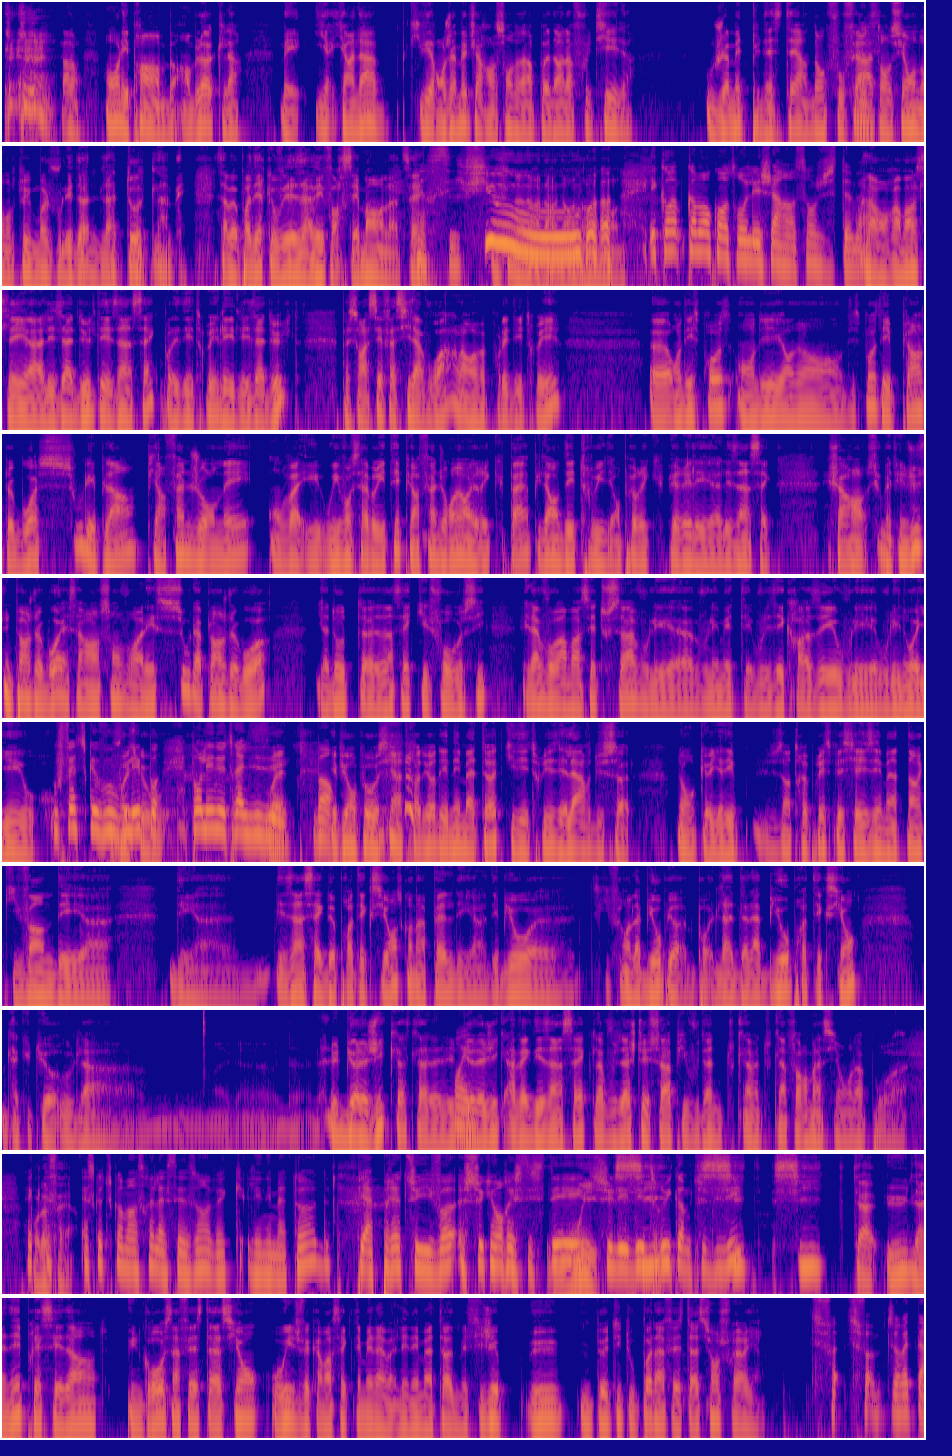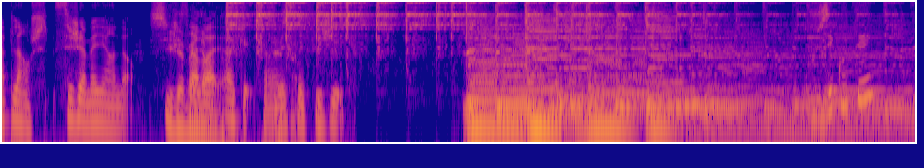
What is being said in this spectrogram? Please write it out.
Pardon, on les prend en, bloc, là, mais il y, en a qui verront jamais de charançon dans, dans leur fruitier, là, ou jamais de punaise. Donc, il faut faire attention non plus. Moi, je vous les donne là toutes, là, mais ça ne veut pas dire que vous les avez forcément, là, Merci. Phew! Non, non, non, non, Et comment on contrôle les charançons, justement? Alors, on ramasse les, euh, les adultes et les insectes pour les détruire, les, les adultes, parce qu'ils sont assez faciles à voir, là, pour les détruire. Euh, on, dispose, on, dispose des planches de bois sous les plantes, puis en fin de journée, on va, où ils vont s'abriter, puis en fin de journée, on les récupère, puis là, on détruit, on peut récupérer les, insectes. si vous mettez juste une planche de bois, les charançons vont aller sous la planche de bois. Il y a d'autres euh, insectes qu'il faut aussi. Et là, vous ramassez tout ça, vous les, euh, vous les mettez, vous les écrasez ou vous les, vous les noyez. vous faites ce que vous, voulez pour, pour, les neutraliser. Bon. Et puis, on peut aussi introduire des nématodes qui détruisent les larves du sol. Donc, euh, il y a des entreprises spécialisées maintenant qui vendent des, euh, des, euh, des, insectes de protection, ce qu'on appelle des, des bio, qui font de la, bio, de la, bioprotection ou de la culture ou de la la lutte biologique, là, la lutte Oui. biologique avec des insectes, là, vous achetez ça, puis ils vous donnent toute la- toute l'information là, pour, pour le est-ce- faire. Est-ce que tu commencerais la saison avec les nématodes, puis après tu y vas, ceux qui ont résisté, Oui, tu les si- détruis comme tu dis? Si, si tu as eu l'année précédente une grosse infestation, oui, je vais commencer avec les, nématodes, mais si j'ai eu une petite ou pas d'infestation, je ferai rien. Tu, fa- tu fa- tu vas mettre ta planche, si jamais il y en a. Si jamais ça il y en a. OK, ça va se réfugier. Vous écoutez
